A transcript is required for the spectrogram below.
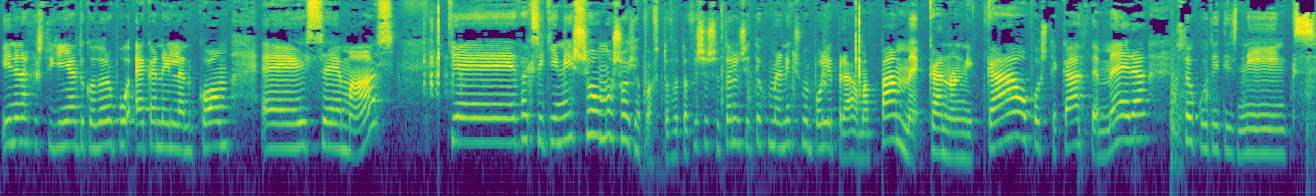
είναι ένα χριστουγεννιάτικο δώρο που έκανε η Lancome ε, σε εμάς. Και θα ξεκινήσω όμως όχι από αυτό. Θα το αφήσω στο τέλος γιατί έχουμε να ανοίξουμε πολύ πράγμα. Πάμε κανονικά όπως και κάθε μέρα στο κουτί της NYX.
